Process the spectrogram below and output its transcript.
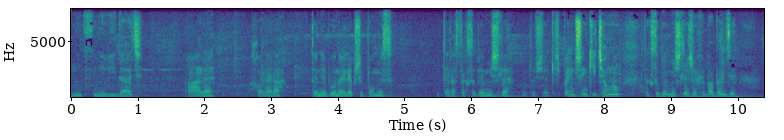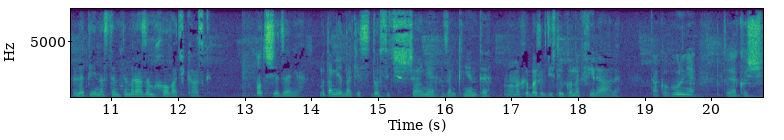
Nic nie widać, ale cholera, to nie był najlepszy pomysł. I teraz tak sobie myślę, bo tu się jakieś pajęczynki ciągną, tak sobie myślę, że chyba będzie lepiej następnym razem chować kask pod siedzenie. Bo tam jednak jest dosyć szczelnie, zamknięte. No, no chyba, że gdzieś tylko na chwilę, ale tak ogólnie to jakoś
